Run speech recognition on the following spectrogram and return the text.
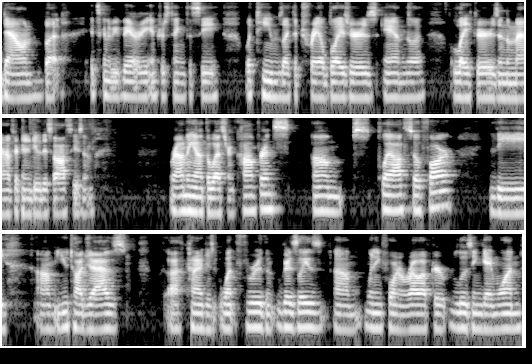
down, but it's going to be very interesting to see what teams like the Trailblazers and the Lakers and the Mavs are going to do this offseason. Rounding out the Western Conference um, playoffs so far, the um, Utah Jazz uh, kind of just went through the Grizzlies, um, winning four in a row after losing game one.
